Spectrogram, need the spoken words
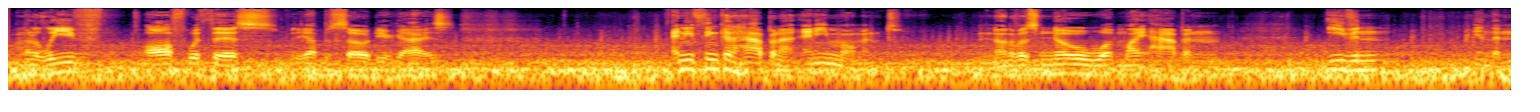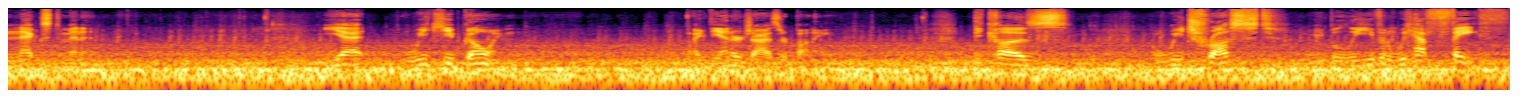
I'm going to leave off with this, the episode, you guys. Anything can happen at any moment. None of us know what might happen, even in the next minute. Yet, we keep going, like the Energizer Bunny, because we trust, we believe, and we have faith.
